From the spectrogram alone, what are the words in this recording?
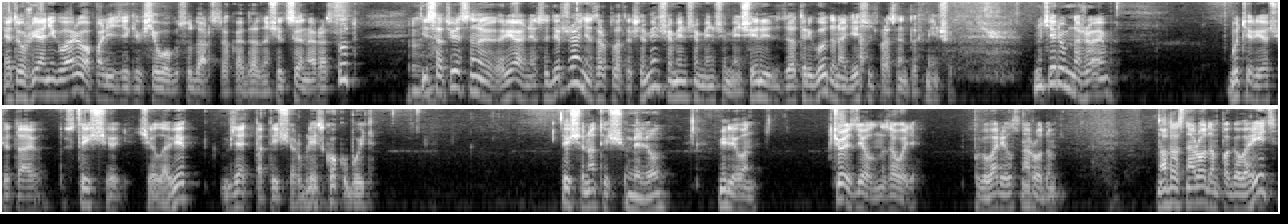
Это уже я не говорю о политике всего государства, когда, значит, цены растут, и, соответственно, реальное содержание зарплаты все меньше, меньше, меньше, меньше. И за три года на 10% меньше. Ну, теперь умножаем. Вот теперь я считаю, с тысячи человек взять по тысяче рублей, сколько будет? Тысяча на тысячу. Миллион. Миллион. Что я сделал на заводе? Поговорил с народом. Надо с народом поговорить,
